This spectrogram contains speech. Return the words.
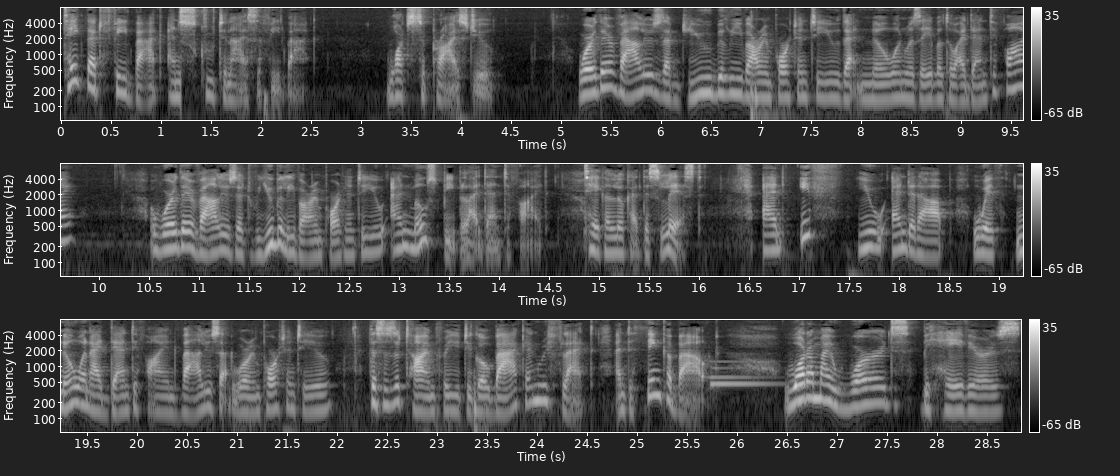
Take that feedback and scrutinize the feedback. What surprised you? Were there values that you believe are important to you that no one was able to identify? Were there values that you believe are important to you and most people identified? Take a look at this list. And if you ended up with no one identifying values that were important to you, this is a time for you to go back and reflect and to think about what are my words, behaviors,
